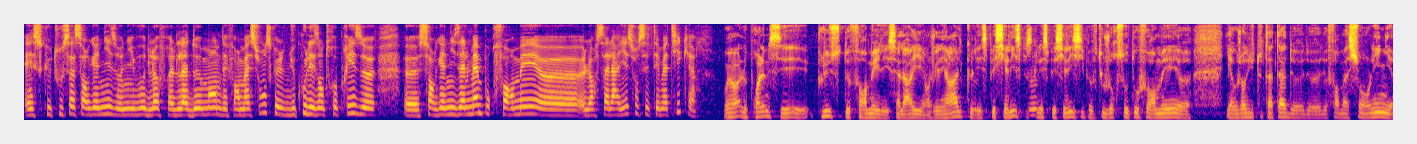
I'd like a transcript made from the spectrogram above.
est-ce que tout ça s'organise au niveau de l'offre et de la demande des formations? Est-ce que du coup les entreprises s'organisent elles-mêmes pour former leurs salariés sur ces thématiques? Le problème, c'est plus de former les salariés en général que les spécialistes, parce que les spécialistes, ils peuvent toujours s'auto-former. Il y a aujourd'hui tout un tas de, formations en ligne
